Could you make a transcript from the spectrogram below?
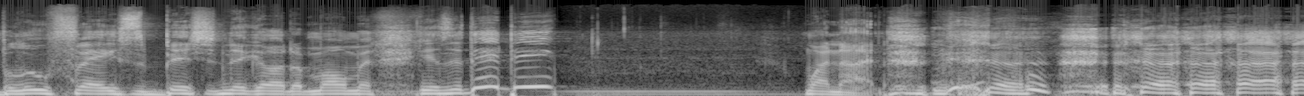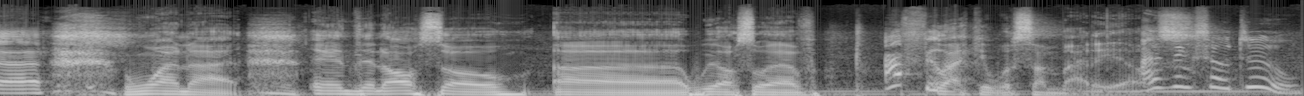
Blueface bitch nigga of the moment. Is it that deep? Why not? Why not? And then also, uh, we also have. I feel like it was somebody else. I think so too.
